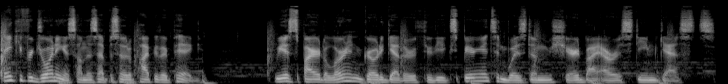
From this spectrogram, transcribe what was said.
Thank you for joining us on this episode of Popular Pig. we aspire to learn and grow together through the experience and wisdom shared by our esteemed guests.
